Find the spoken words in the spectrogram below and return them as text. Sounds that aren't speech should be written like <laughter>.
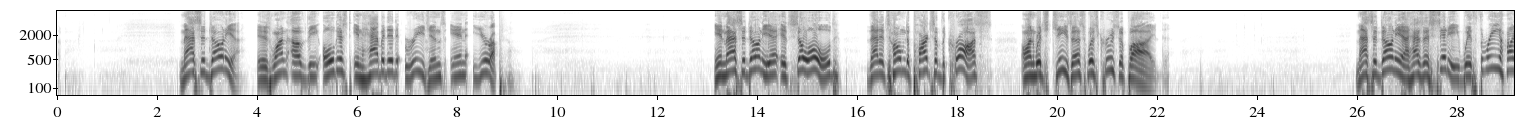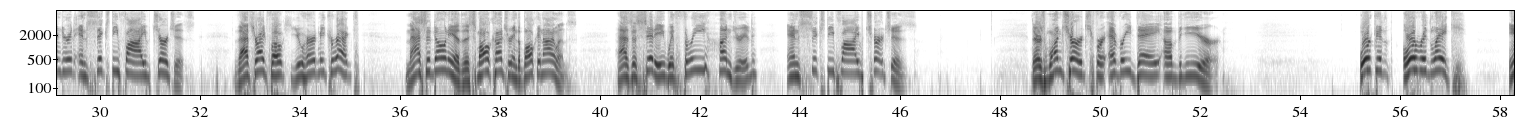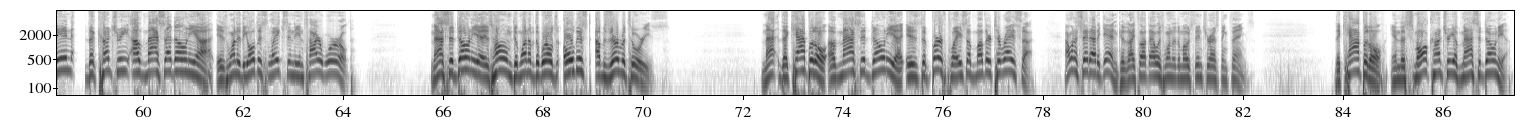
Macedonia is one of the oldest inhabited regions in Europe. In Macedonia, it's so old that it's home to parts of the cross on which Jesus was crucified. Macedonia has a city with 365 churches. That's right, folks. You heard me correct. Macedonia, the small country in the Balkan Islands, has a city with 365 churches. There's one church for every day of the year. Orchid Ohrid Lake in the country of Macedonia is one of the oldest lakes in the entire world. Macedonia is home to one of the world's oldest observatories. Ma- the capital of Macedonia is the birthplace of Mother Teresa. I want to say that again because I thought that was one of the most interesting things. The capital in the small country of Macedonia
